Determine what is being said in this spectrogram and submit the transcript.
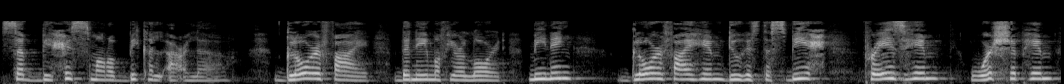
سَبِّحِ اسْمَ رَبِّكَ الْأَعْلَى Glorify the name of your Lord. Meaning, glorify Him, do His tasbih, praise Him, worship Him,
